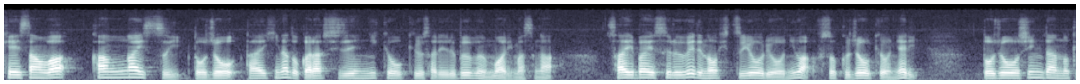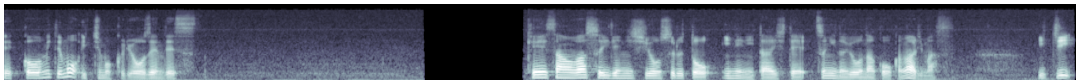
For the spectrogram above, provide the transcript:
計算は灌漑水土壌堆肥などから自然に供給される部分もありますが栽培する上での必要量には不足状況にあり土壌診断の結果を見ても一目瞭然です。計算は水田に使用すると稲に対して次のような効果があります。1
